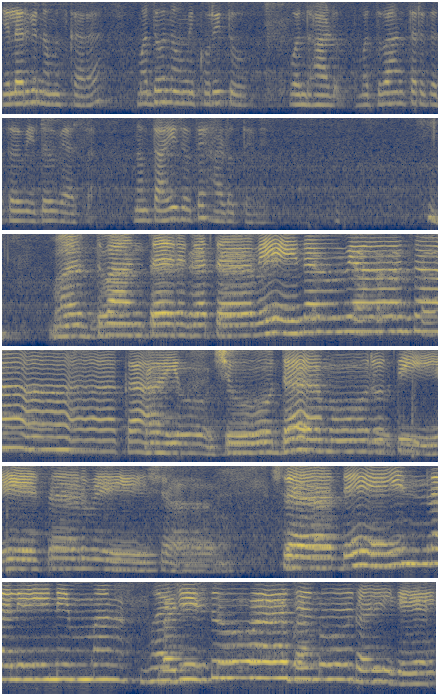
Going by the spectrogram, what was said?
ಎಲ್ಲರಿಗೂ ನಮಸ್ಕಾರ. ಮಧ್ವನವಮಿ ಕುರಿತು ಒಂದು ಹಾಡು, ಮಧ್ವಾಂತರ್ಗತ ವೇದವ್ಯಾಸ. ನಮ್ಮ ತಾಯಿ ಜೊತೆ ಹಾಡುತ್ತೇನೆ. ಮಧ್ವಾಂತರ್ಗತ ವೇದವ್ಯಾಸ, ಕಾಯೋ ಶೋಧ ಮೂರುತಿಯೇ ಸರ್ವೇಶ. ಶ್ರದ್ಧೆಯಿಂದಲೇ ನಿಮ್ಮ ಭಜಿಸುವ ಜನರಿಗೆ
